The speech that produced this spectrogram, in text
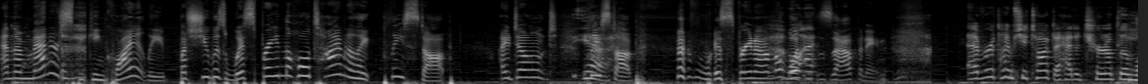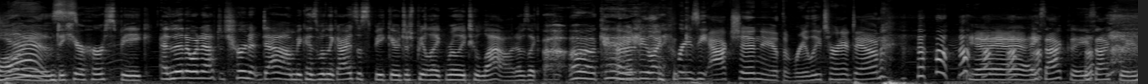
and the men are speaking quietly, but she was whispering the whole time. And I'm like, please stop. I don't. Yeah. Please stop whispering. I don't know what Well, I- is happening. Every time she talked, I had to turn up the volume Yes. to hear her speak, and then I would have to turn it down because when the guys would speak, it would just be like really too loud. I was like, oh, oh okay. And it'd be like crazy action, and you have to really turn it down. yeah, yeah, yeah, exactly, exactly.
